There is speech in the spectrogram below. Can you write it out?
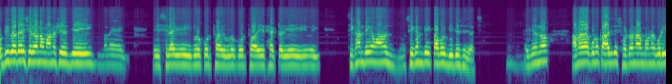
অভিজ্ঞতাই ছিল না মানুষের যে এই মানে এই সেলাই এইগুলো করতে হয় এগুলো করতে হয়, এই ফ্যাক্টরি এই, ওই, সেখান থেকে মানুষ, সেখান থেকে কাপড় বিদেশে যাচ্ছে। এই জন্য আমরা কোনো কাজকে ছোট না মনে করি,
